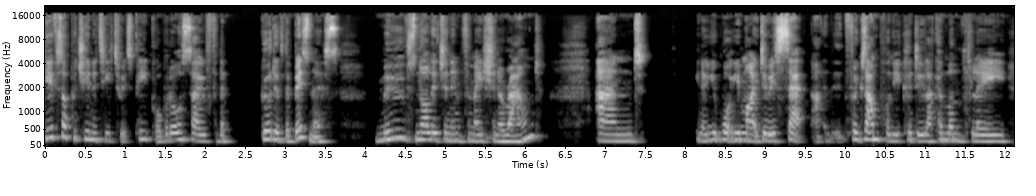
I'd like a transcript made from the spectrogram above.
gives opportunity to its people, but also for the good of the business, moves knowledge and information around. And you know, you, what you might do is set, uh, for example, you could do like a monthly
